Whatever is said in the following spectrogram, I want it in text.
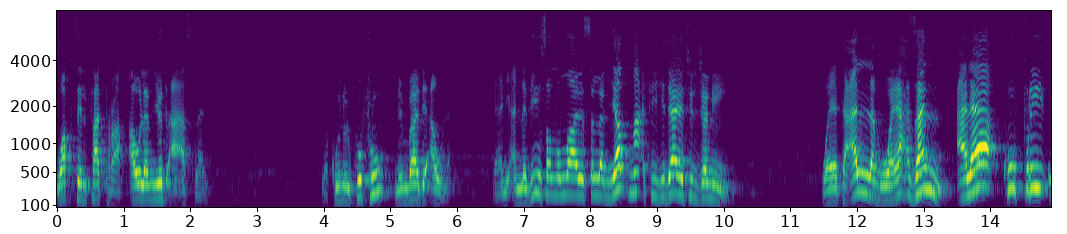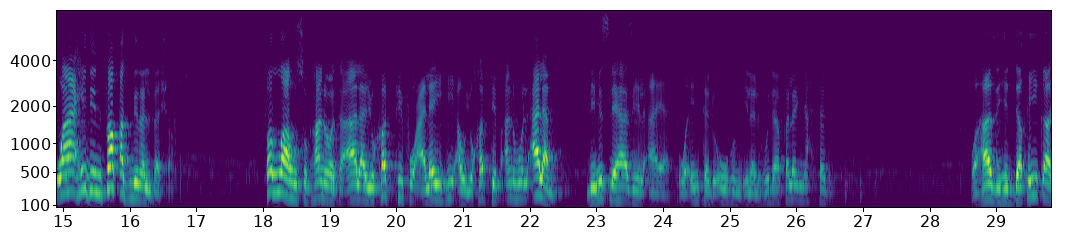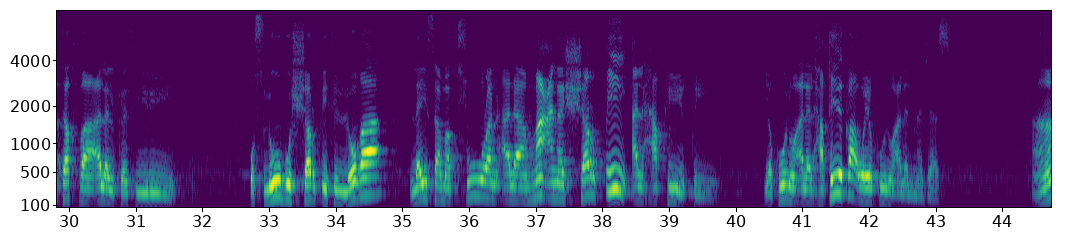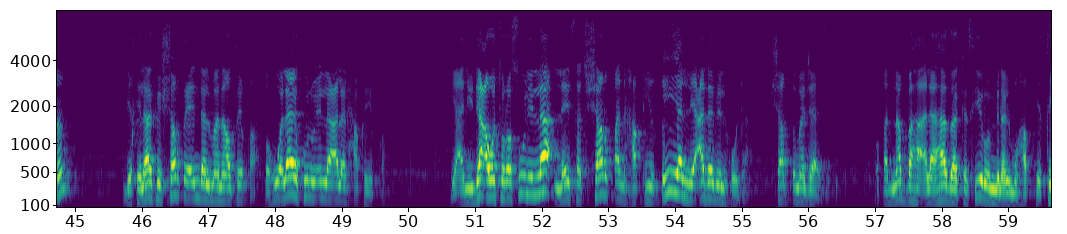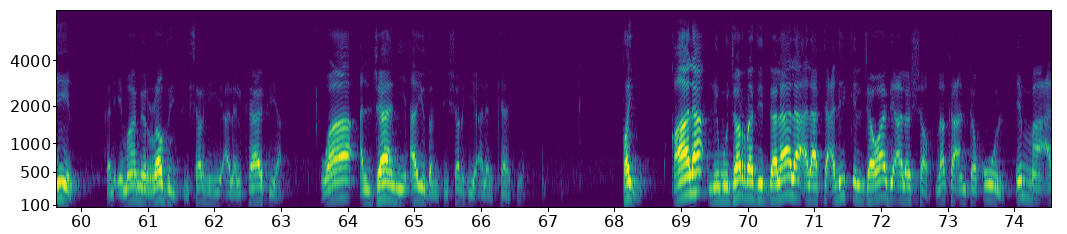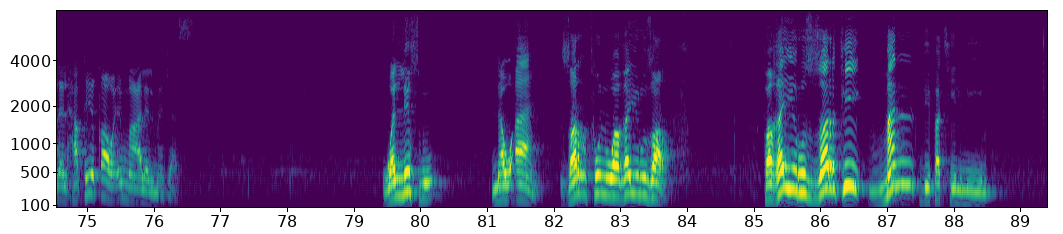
وقت الفترة أو لم يدعى أصلا؟ يكون الكفر من باب أولى. يعني النبي صلى الله عليه وسلم يطمع في هداية الجميع. ويتعلم ويحزن على كفر واحد فقط من البشر. فالله سبحانه وتعالى يخفف عليه أو يخفف عنه الألم بمثل هذه الآيات. وإن تدعوهم إلى الهدى فلن يهتدوا. وهذه الدقيقة تخفى على الكثيرين. أسلوب الشرط في اللغة ليس مقصورا على معنى الشرط الحقيقي. يكون على الحقيقة ويكون على المجاز. ها؟ بخلاف الشرط عند المناطق فهو لا يكون إلا على الحقيقة. يعني دعوة رسول الله ليست شرطا حقيقيا لعدم الهدى شرط مجازي. وقد نبه على هذا كثير من المحققين كالإمام الرضي في شرحه على الكافية والجاني أيضا في شرحه على الكافية. طيب قال لمجرد الدلالة على تعليق الجواب على الشرط لك أن تقول إما على الحقيقة وإما على المجاز. والاسم نوعان ظرف وغير ظرف. فغير الظرف من؟ بفتح الميم.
